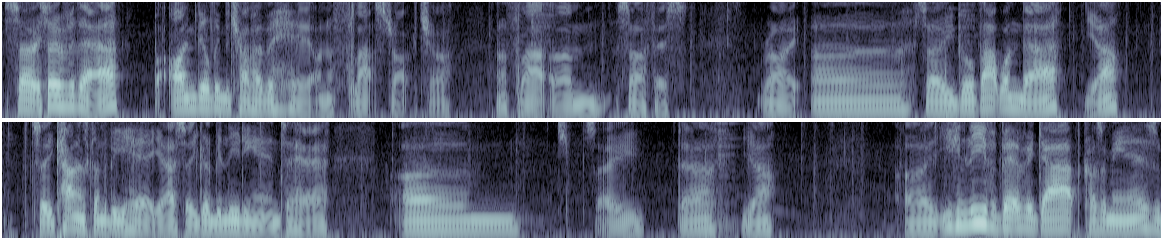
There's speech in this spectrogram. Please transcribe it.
so it's over there, but I'm building the trap over here on a flat structure, on a flat um, surface. Right, uh, so you build that one there, yeah? So your cannon's going to be here, yeah? So you're going to be leading it into here. Um, say there, yeah? Uh, you can leave a bit of a gap because I mean it is a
